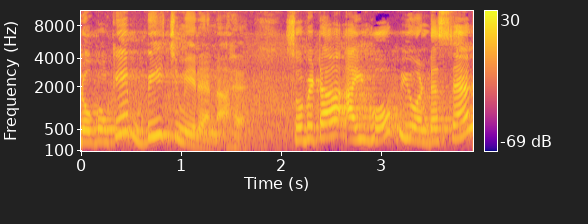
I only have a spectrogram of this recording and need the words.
लोगों के बीच में रहना है। सो so, बेटा आई होप यू अंडरस्टैंड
